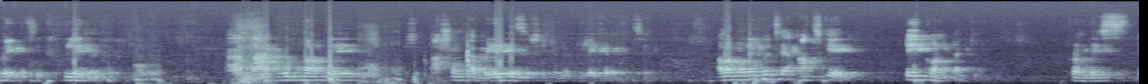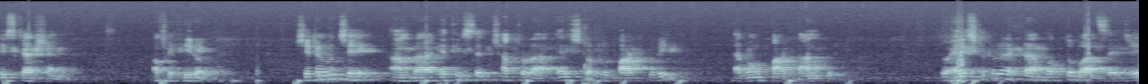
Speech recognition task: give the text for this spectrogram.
হয়ে গেছি, ভুলে যাবে আর না ঘুম হওয়াতে আশঙ্কা বেড়ে গেছে সেই জন্য একটু লেখে রেখেছি। আমার মনে হয়েছে আজকে টেক অনটা কি? From this discussion of a hero সেটা হচ্ছে আমরা এথিক্সের ছাত্ররা অ্যারিস্টটল পাঠ করি এবং পাঠ দান করি। তো অ্যারিস্টটলের একটা বক্তব্য আছে যে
